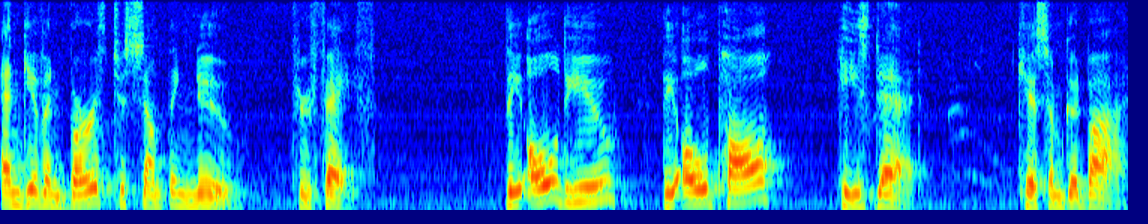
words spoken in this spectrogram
and given birth to something new through faith. The old you, the old Paul, he's dead. Kiss him goodbye.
